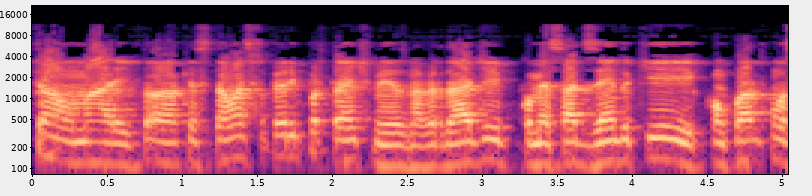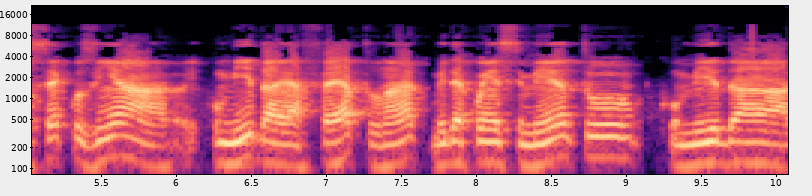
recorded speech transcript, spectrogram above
Então, Mari, a questão é super importante mesmo. Na verdade, começar dizendo que concordo com você, cozinha, comida é afeto, né? Comida é conhecimento, comida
